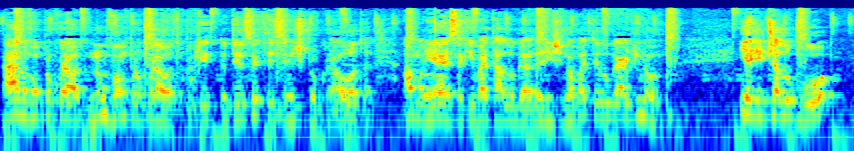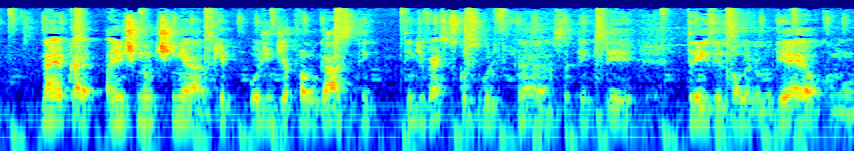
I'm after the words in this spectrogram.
Ah, não vamos procurar outra. Não vamos procurar outra, porque eu tenho certeza que se a gente procurar outra, amanhã essa aqui vai estar alugada, a gente não vai ter lugar de novo. E a gente alugou. Na época a gente não tinha, porque hoje em dia para alugar você tem, tem diversas coisas, seguro finança, tem que ter três vezes o valor do aluguel, como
